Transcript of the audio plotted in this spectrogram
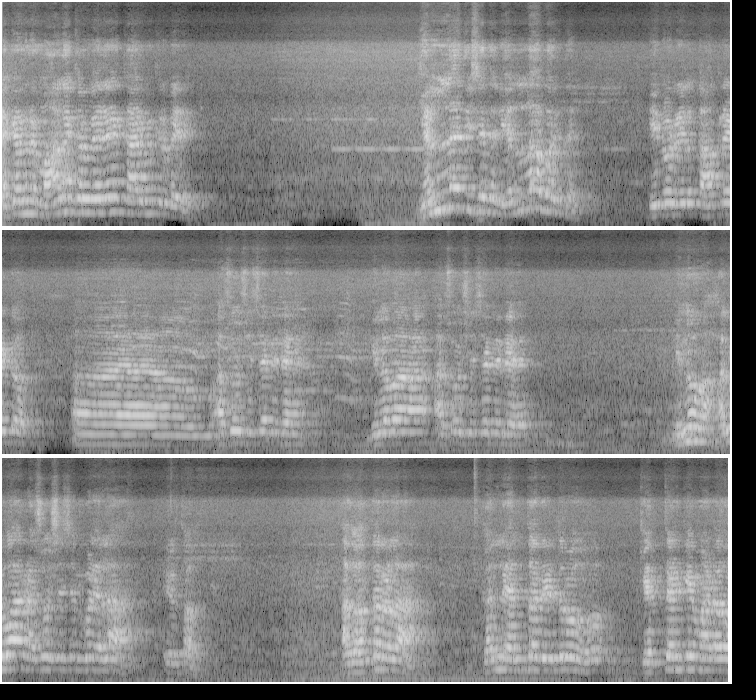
ಯಾಕಂದ್ರೆ ಮಾಲಕರು ಬೇರೆ, ಕಾರ್ಮಿಕರು ಬೇರೆ. ಎಲ್ಲ ದಿಶೆಯಲ್ಲಿ, ಎಲ್ಲ ವರ್ಗದಲ್ಲಿ. ಈಗ ನೋಡ್ರಿ, ಇಲ್ಲಿ ಕಾಂಕ್ರೀಟ್ ಅಸೋಸಿಯೇಷನ್ ಇದೆ ಗಿಲವ ಅಸೋಸಿಯೇಷನ್ ಇದೆ ಇನ್ನು ಹಲವಾರು ಅಸೋಸಿಯೇಷನ್ಗಳೆಲ್ಲ ಇರ್ತಾವ. ಅದು ಅಂತಾರಲ್ಲ, ಕಲ್ಲು ಎಂಥದಿದ್ರು ಕೆತ್ತಣಿಕೆ ಮಾಡವ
